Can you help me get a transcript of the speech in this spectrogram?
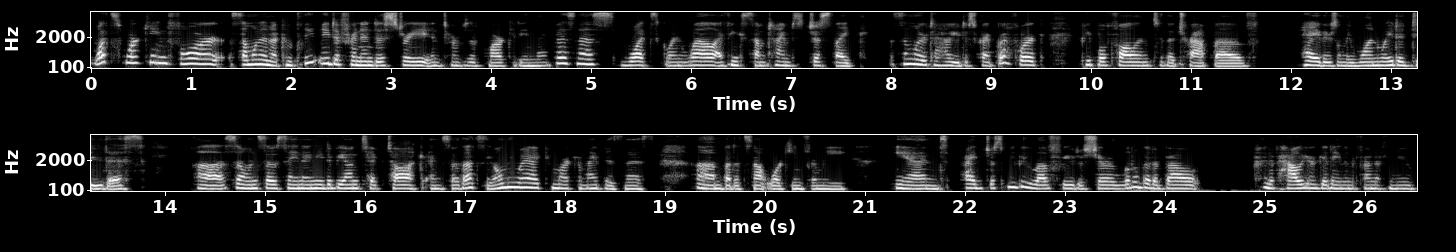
what's working for someone in a completely different industry in terms of marketing their business what's going well i think sometimes just like similar to how you describe breath work people fall into the trap of hey there's only one way to do this so and so saying I need to be on TikTok. And so that's the only way I can market my business. Um, but it's not working for me. And I'd just maybe love for you to share a little bit about kind of how you're getting in front of new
